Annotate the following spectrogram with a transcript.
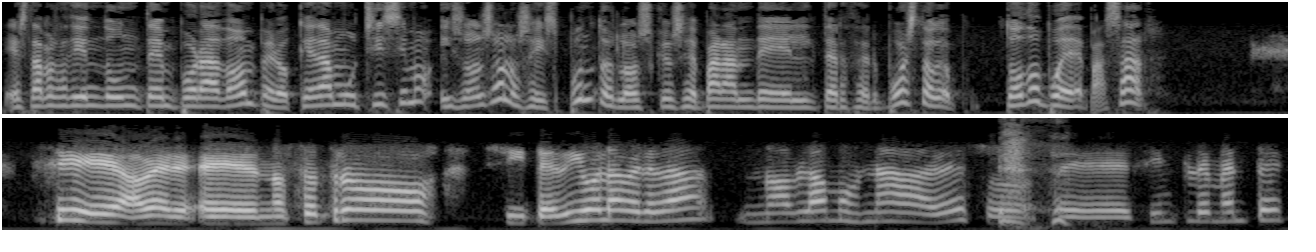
estamos haciendo un temporadón, pero queda muchísimo y son solo seis puntos los que os separan del tercer puesto. Todo puede pasar. Sí, a ver, eh, nosotros si te digo la verdad, no hablamos nada de eso. Eh, simplemente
